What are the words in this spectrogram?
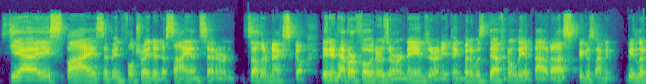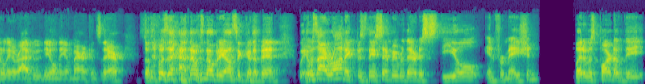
CIA spies have infiltrated a science center in southern Mexico. They didn't have our photos or our names or anything, but it was definitely about us because I mean we literally arrived. We were the only Americans there, so there was there was nobody else it could have been. It was ironic because they said we were there to steal information, but it was part of the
